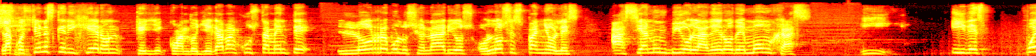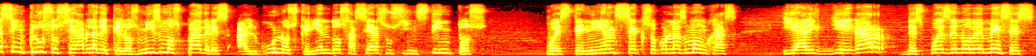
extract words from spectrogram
La Sí. cuestión es que dijeron que cuando llegaban justamente los revolucionarios o los españoles, hacían un violadero de monjas. Y y después incluso se habla de que los mismos padres, algunos queriendo saciar sus instintos, pues tenían sexo con las monjas. Y al llegar después de nueve meses,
